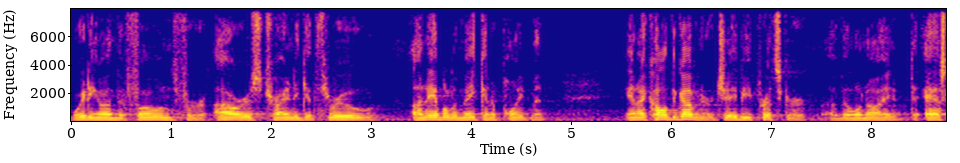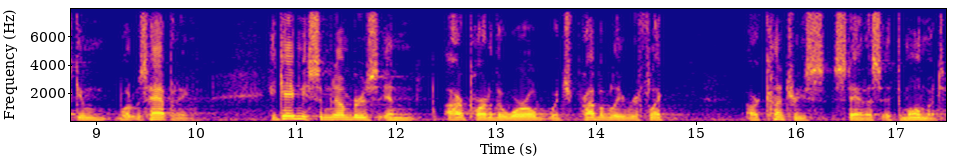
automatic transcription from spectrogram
waiting on the phone for hours trying to get through, unable to make an appointment. And I called the governor, J.B. Pritzker of Illinois, to ask him what was happening. He gave me some numbers in our part of the world which probably reflect our country's status at the moment.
